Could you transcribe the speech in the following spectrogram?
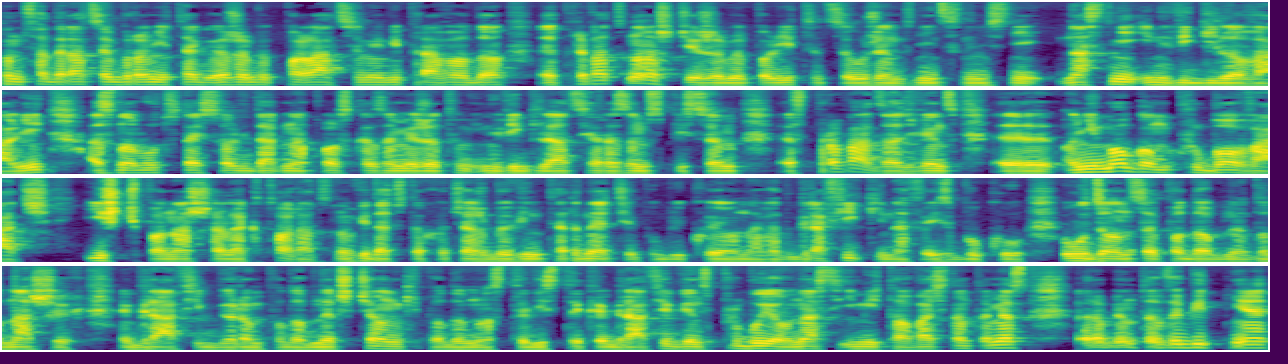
Konfederacja broni tego, żeby Polacy mieli prawo do prywatności, żeby politycy, urzędnicy nas nie inwigilowali, a znowu tutaj Solidarna Solidarna Polska zamierza tę inwigilację razem z PiSem wprowadzać, więc y, oni mogą próbować iść po nasz elektorat. No widać to chociażby w internecie, publikują nawet grafiki na Facebooku łudzące podobne do naszych grafik, biorą podobne czcionki, podobną stylistykę grafik, więc próbują nas imitować, natomiast robią to wybitnie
